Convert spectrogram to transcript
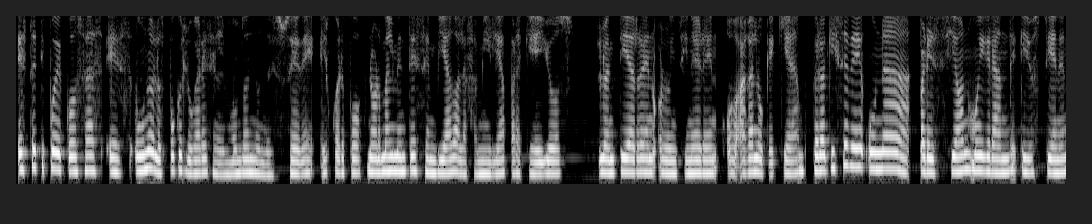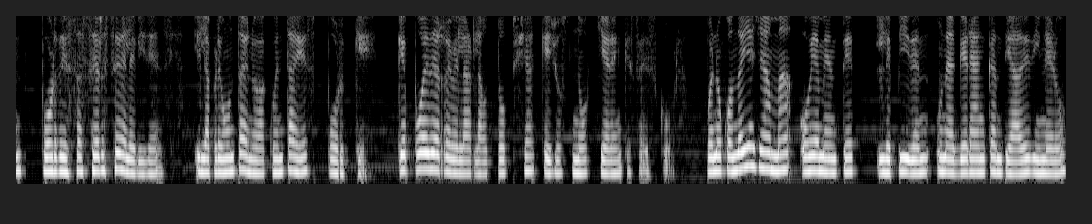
este tipo de cosas es uno de los pocos lugares en el mundo en donde sucede. El cuerpo normalmente es enviado a la familia para que ellos lo entierren o lo incineren o hagan lo que quieran. Pero aquí se ve una presión muy grande que ellos tienen por deshacerse de la evidencia. Y la pregunta de nueva cuenta es ¿por qué? ¿Qué puede revelar la autopsia que ellos no quieren que se descubra? Bueno, cuando ella llama, obviamente le piden una gran cantidad de dinero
